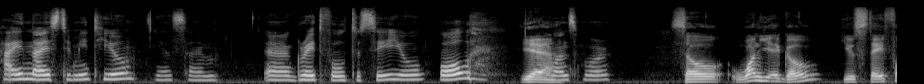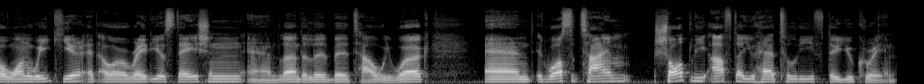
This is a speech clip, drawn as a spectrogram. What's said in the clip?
hi, nice to meet you. Yes, I'm uh, grateful to see you all Yeah. once more. So, one year ago, you stayed for one week here at our radio station and learned a little bit how we work. And it was a time shortly after you had to leave the Ukraine.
